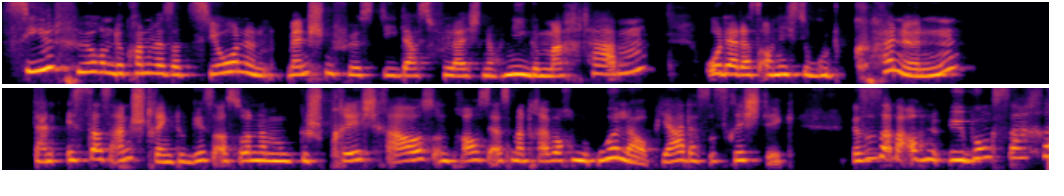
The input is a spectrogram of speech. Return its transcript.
zielführende Konversationen mit Menschen führst, die das vielleicht noch nie gemacht haben oder das auch nicht so gut können, dann ist das anstrengend. Du gehst aus so einem Gespräch raus und brauchst erstmal drei Wochen Urlaub. Ja, das ist richtig. Das ist aber auch eine Übungssache.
